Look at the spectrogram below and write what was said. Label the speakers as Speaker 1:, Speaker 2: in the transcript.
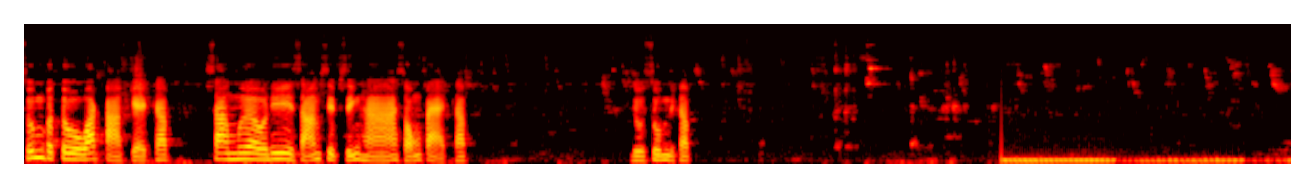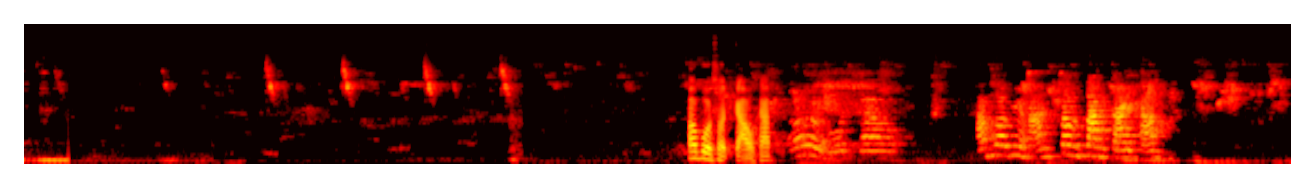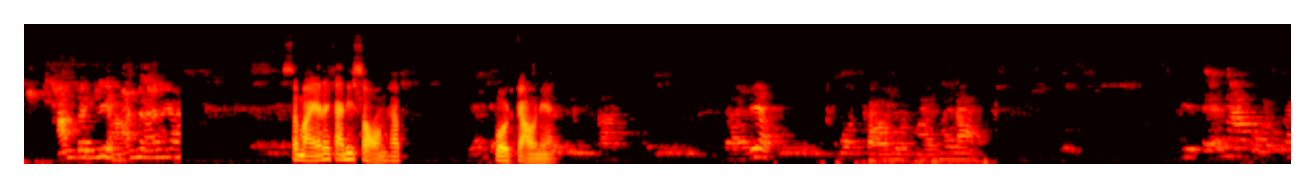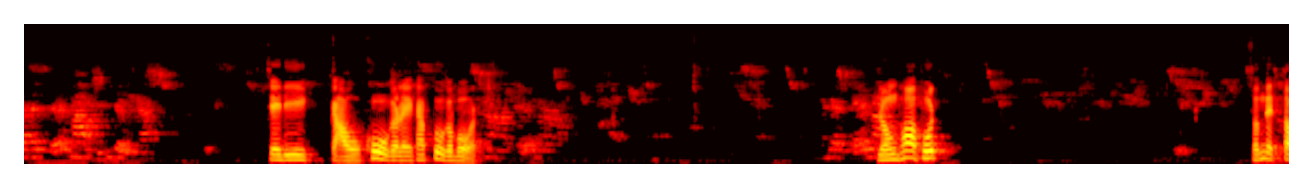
Speaker 1: ซุ้มประตูวัดปากเกร็ดครับ สร้างเมื่อวันที่ 30 สิงหา 28 ครับ ดูซุ้มดิครับพระอุโบสถเก่าครับ
Speaker 2: เออโบสถ์เก่าคำว่าวิหารต้องตั้งใจทำทำเป็นวิหารอะไรไม่ได้
Speaker 1: สมัยรัชกาลที่สองครับ โบสถ์เก่าเนี่ย
Speaker 2: แต่เรียกโบสถ์เก่าโบสถ์ใหม่ไม่ได้ที่เสนาโบสถ์ไม่ให้เสนาผิงดึงนะ
Speaker 1: เจดีย์เก่าคู่กันเลยครับ คู่กับโบสถ์หลวงพ่อพุธสมเด็จโต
